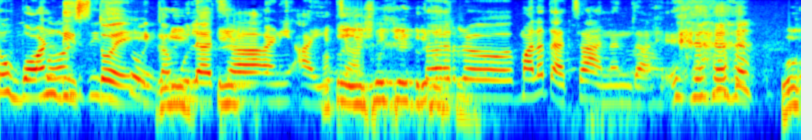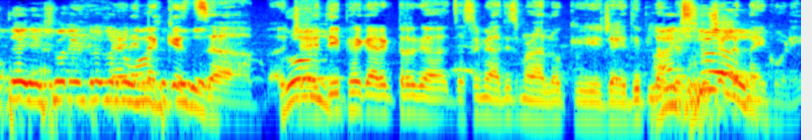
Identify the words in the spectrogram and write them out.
तो बॉन्ड दिसतोय. एका मुलाचा आणि आईचा तर मला त्याचा आनंद आहे नक्कीच येतो. जयदीप हे कॅरेक्टर जसं मी आधीच म्हणालो की जयदीपला! विसरू शकत नाही कोणी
